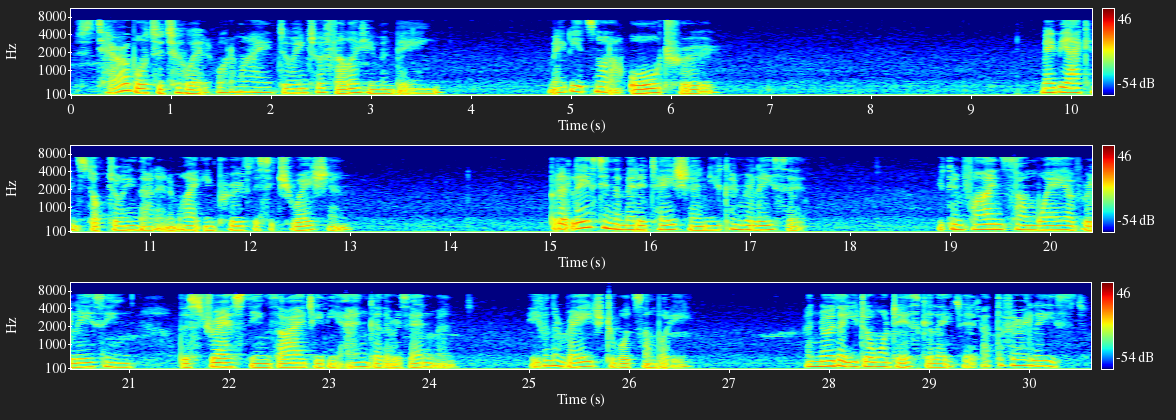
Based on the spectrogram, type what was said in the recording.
It's terrible to do it. What am I doing to a fellow human being? Maybe it's not all true. Maybe I can stop doing that and it might improve the situation. But at least in the meditation, you can release it. You can find some way of releasing the stress, the anxiety, the anger, the resentment, even the rage towards somebody. And know that you don't want to escalate it at the very least.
